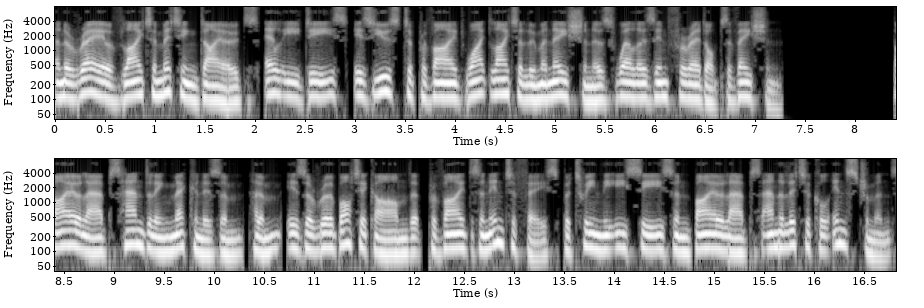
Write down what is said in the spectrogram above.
An array of light-emitting diodes LEDs is used to provide white light illumination as well as infrared observation. Biolab's handling mechanism is a robotic arm that provides an interface between the ECs and Biolab's analytical instruments,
